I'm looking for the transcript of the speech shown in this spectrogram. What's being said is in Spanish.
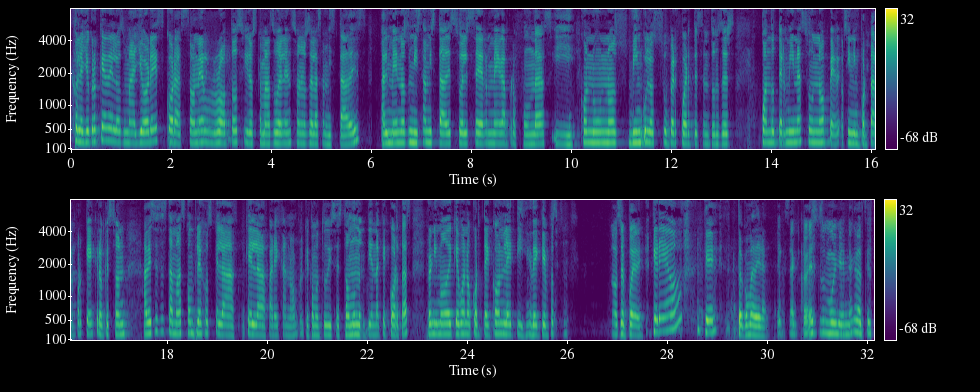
Híjole, yo creo que de los mayores corazones rotos y los que más duelen son los de las amistades. Al menos mis amistades suelen ser mega profundas y con unos vínculos súper fuertes. Entonces, cuando terminas uno, sin importar por qué, creo que son a veces hasta más complejos que la, que la pareja, ¿no? Porque como tú dices, todo el mundo entienda que cortas, pero ni modo de que, bueno, corté con Leti, de que pues no se puede. Creo que... Toco madera. Exacto, eso es muy bien, gracias.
